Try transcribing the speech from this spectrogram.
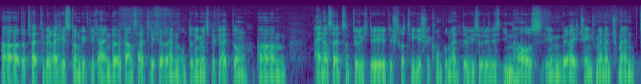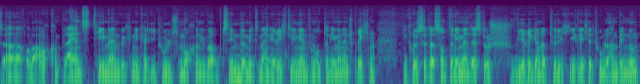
Äh, der zweite Bereich ist dann wirklich ein der ganzheitlicheren Unternehmensbegleitung. Ähm, einerseits natürlich die, die, strategische Komponente, wie sollte das in-house im Bereich Change Management, äh, aber auch Compliance-Themen, welche KI-Tools machen überhaupt Sinn, damit meine Richtlinien vom Unternehmen entsprechen. Je größer das Unternehmen, desto schwieriger natürlich jegliche Tool-Anbindung.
